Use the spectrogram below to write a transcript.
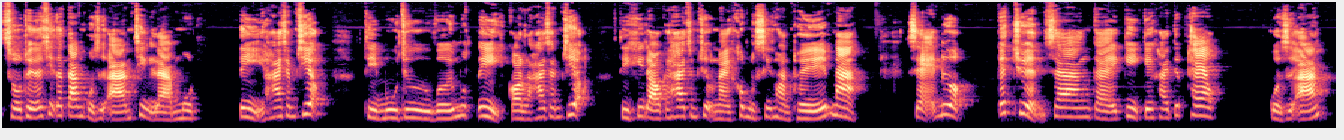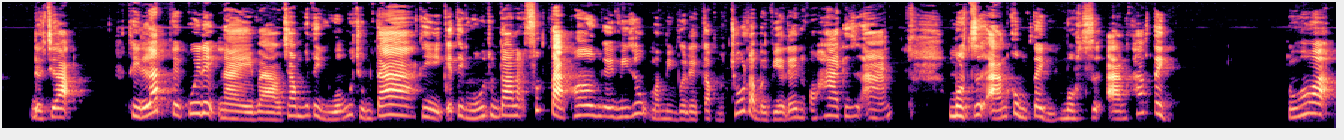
số thuế giá trị gia tăng của dự án chỉ là 1 tỷ 200 triệu, thì bù trừ với 1 tỷ còn là 200 triệu, thì khi đó cái 200 triệu này không được xin hoàn thuế mà sẽ được kết chuyển sang cái kỳ kê khai tiếp theo của dự án. Được chưa ạ? thì lắp cái quy định này vào trong cái tình huống của chúng ta thì cái tình huống của chúng ta lại phức tạp hơn cái ví dụ mà mình vừa đề cập một chút là bởi vì ở đây nó có hai cái dự án một dự án cùng tỉnh, một dự án khác tỉnh đúng không ạ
